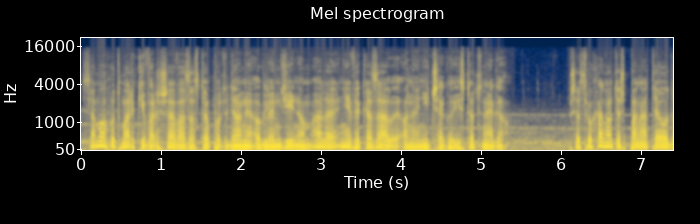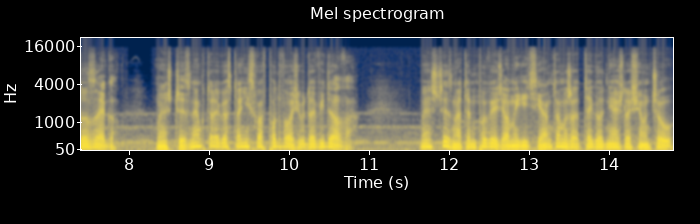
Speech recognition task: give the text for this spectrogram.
Samochód marki Warszawa został poddany oględzinom, ale nie wykazały one niczego istotnego. Przesłuchano też pana Teodozego, mężczyznę, którego Stanisław podwoził do Widowa. Mężczyzna ten powiedział milicjantom, że tego dnia źle się czuł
